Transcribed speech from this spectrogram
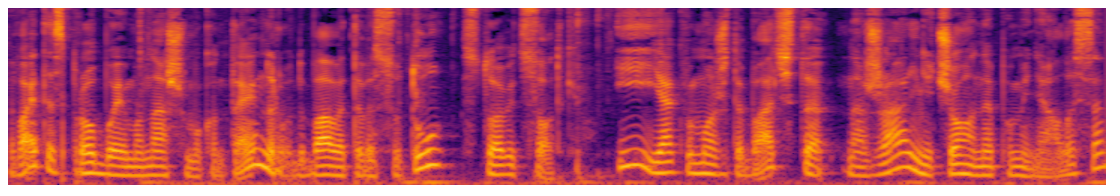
Давайте спробуємо нашому контейнеру додати висоту 100%. І як ви можете бачити, на жаль, нічого не помінялося.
